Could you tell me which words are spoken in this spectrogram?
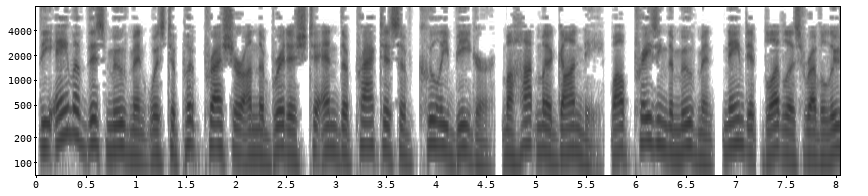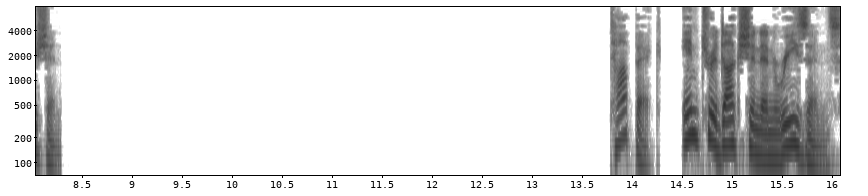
The aim of this movement was to put pressure on the British to end the practice of Kuli Bigar. Mahatma Gandhi, while praising the movement, named it bloodless revolution. Introduction and reasons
